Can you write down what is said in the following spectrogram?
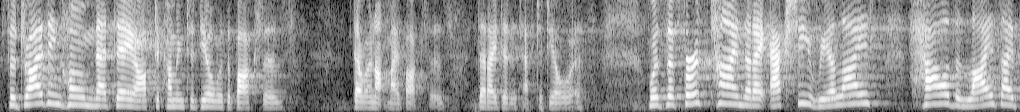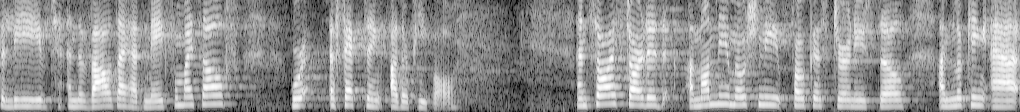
So, driving home that day after coming to deal with the boxes that were not my boxes, that I didn't have to deal with, was the first time that I actually realized how the lies I believed and the vows I had made for myself were affecting other people. And so I started, I'm on the emotionally focused journey still. I'm looking at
